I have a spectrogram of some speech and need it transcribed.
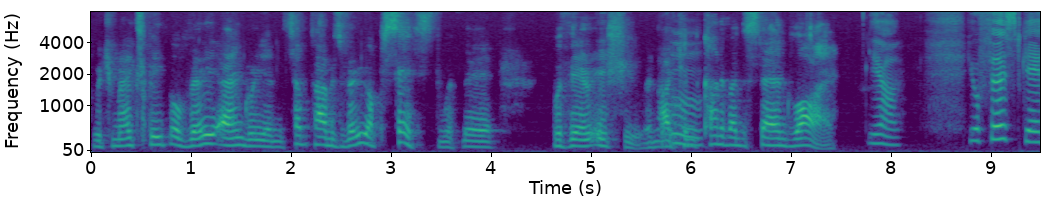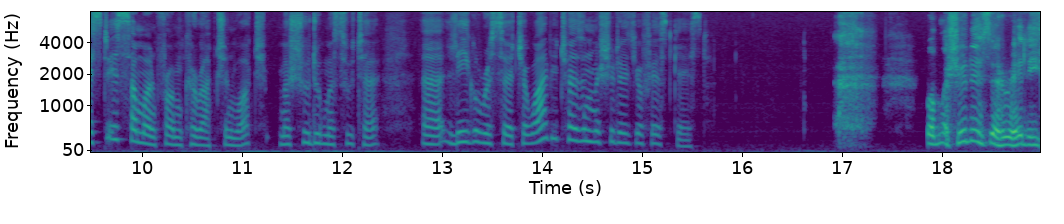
which makes people very angry and sometimes very obsessed with their with their issue. And I mm. can kind of understand why. Yeah. Your first guest is someone from Corruption Watch, Mashudu Masutha uh, legal researcher. Why have you chosen Mashudu as your first guest? Well, Mashudu is a really,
